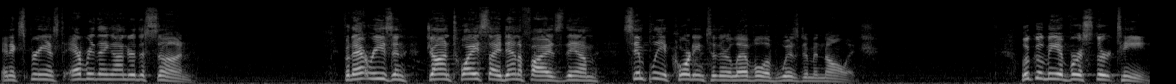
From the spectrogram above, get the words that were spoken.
and experienced everything under the sun. For that reason, John twice identifies them simply according to their level of wisdom and knowledge. Look with me at verse 13.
